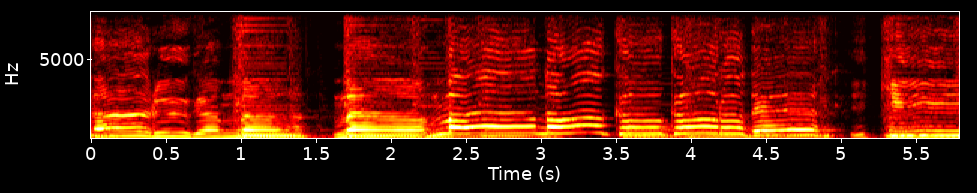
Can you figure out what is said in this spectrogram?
あるがまままの心で生き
